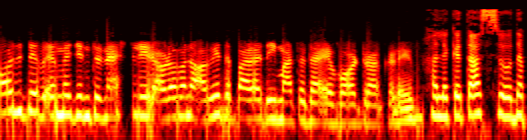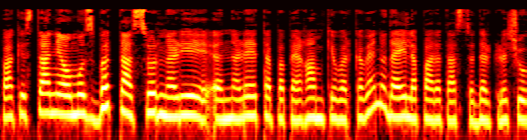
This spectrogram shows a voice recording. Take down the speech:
پوزټیو ایمیج انټرنیشنلی راوړم نو هغه د پاره دی ماته دا ایوارډ راکړې خلک تاسو د پاکستان یو مثبت تاثیر نړۍ نړۍ ته په پیغام کې ورکوي نو دای لپاره تاسو درکړ شو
